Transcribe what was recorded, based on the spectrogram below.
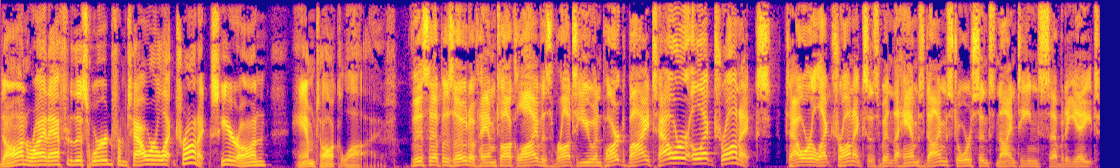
Don right after this word from Tower Electronics here on Ham Talk Live. This episode of Ham Talk Live is brought to you in part by Tower Electronics. Tower Electronics has been the Ham's dime store since 1978.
